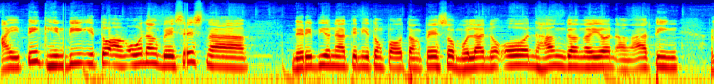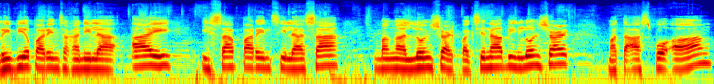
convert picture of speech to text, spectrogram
I think hindi ito ang unang beses na ni-review natin itong pautang peso mula noon hanggang ngayon ang ating review pa rin sa kanila ay isa pa rin sila sa mga loan shark. Pag sinabing loan shark, mataas po ang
